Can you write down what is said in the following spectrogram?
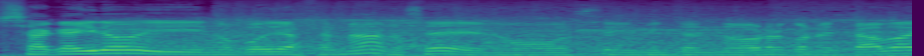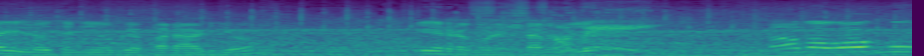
se ha caído y no podía hacer nada, no sé. No, sé, no reconectaba y lo he tenido que parar yo. Y reconectarlo. ¡Vamos, Goku!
